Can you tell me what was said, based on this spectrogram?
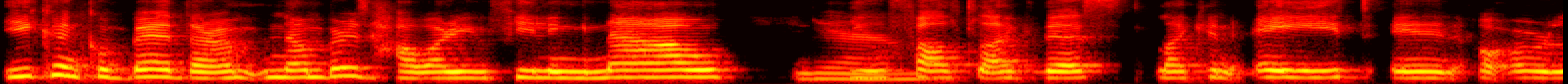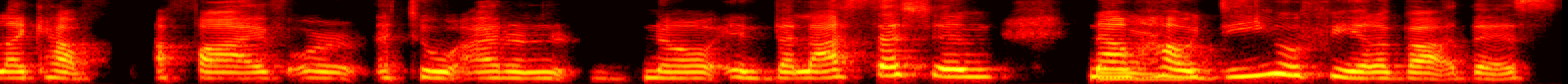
you can compare the numbers. How are you feeling now? Yeah. you felt like this like an eight in or, or like a, a five or a two i don't know in the last session now Yeah. how do you feel about this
